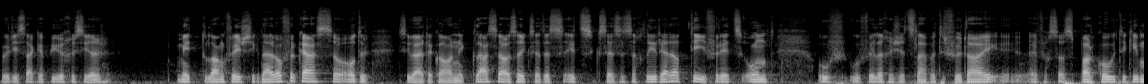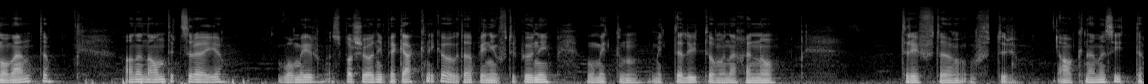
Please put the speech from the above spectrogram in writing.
würde ich sagen, Bücher sind mittel- und langfristig auch vergessen oder sie werden gar nicht gelesen. Also ich sehe das, jetzt sehe es ein bisschen relativer jetzt und, und, und vielleicht ist jetzt das Leben dafür da, einfach so ein paar goldige Momente aneinander zu reihen, wo mir ein paar schöne Begegnungen, und da bin ich auf der Bühne und mit, dem, mit den Leuten, die man nachher noch trifft, auf der angenehmen Seite.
